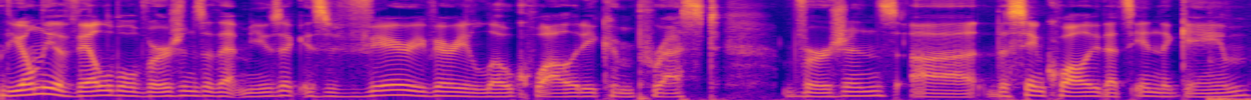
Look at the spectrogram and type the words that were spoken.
the only available versions of that music is very very low quality compressed versions uh, the same quality that's in the game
